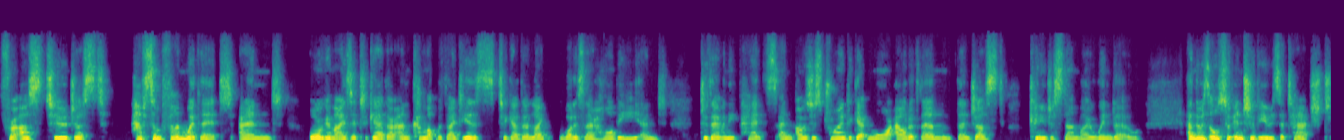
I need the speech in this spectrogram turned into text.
for us to just have some fun with it and organize it together and come up with ideas together like what is their hobby and do they have any pets? And i was just trying to get more out of them than just can you just stand by a window? And there was also interviews attached.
